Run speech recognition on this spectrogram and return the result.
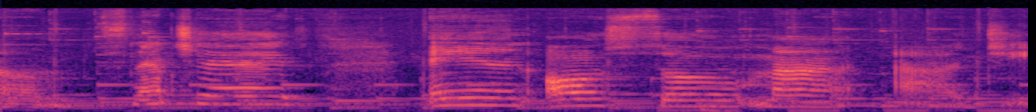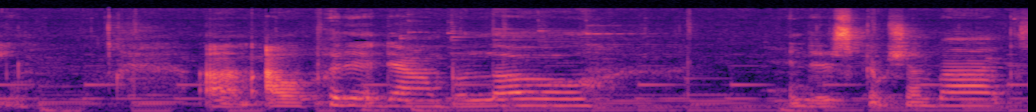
um, Snapchat and also my IG. Um, I will put it down below in the description box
